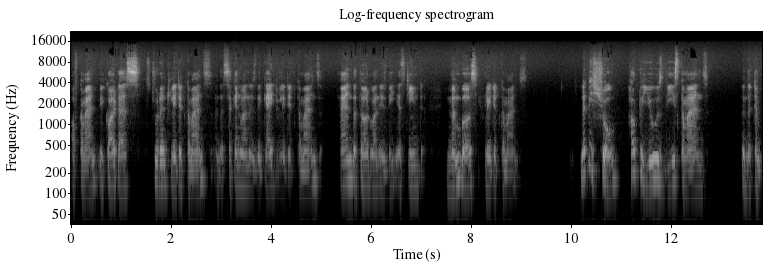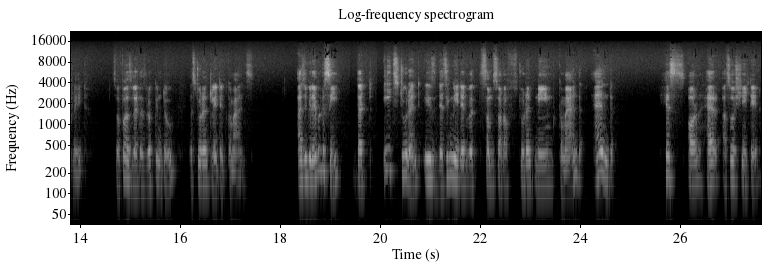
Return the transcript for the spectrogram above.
of command we call it as student related commands and the second one is the guide related commands and the third one is the esteemed members related commands. Let me show how to use these commands in the template. So first let us look into the student related commands. As you can able to see that each student is designated with some sort of student name command and his or her associated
